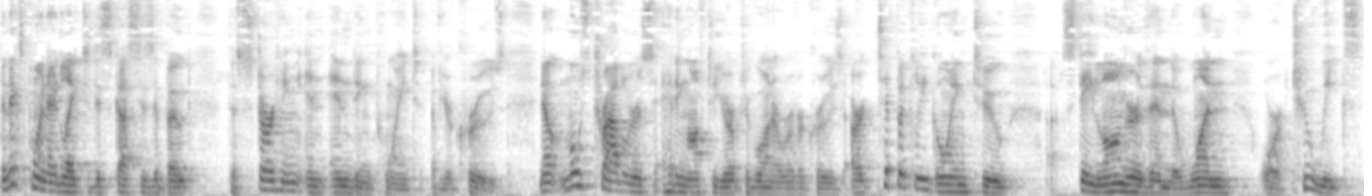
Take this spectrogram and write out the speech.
The next point I'd like to discuss is about the starting and ending point of your cruise. Now, most travelers heading off to Europe to go on a river cruise are typically going to uh, stay longer than the one or two weeks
